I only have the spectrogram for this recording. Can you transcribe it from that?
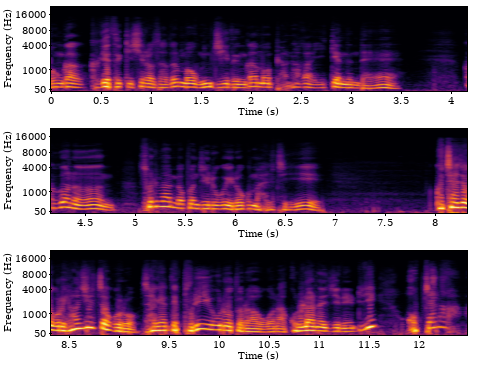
뭔가 그게 듣기 싫어서들 뭐 움직이든가 뭐 변화가 있겠는데 그거는 소리만 몇 번 지르고 이러고 말지 구체적으로 현실적으로 자기한테 불이익으로 돌아오거나 곤란해지는 일이 없잖아.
